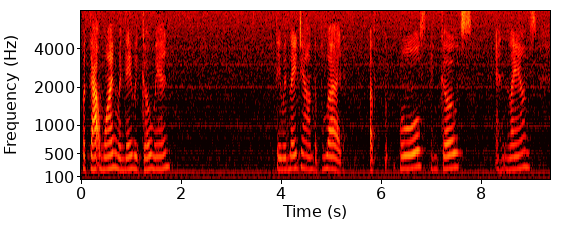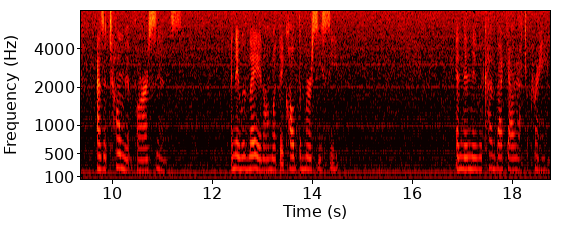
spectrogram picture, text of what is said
But that one, when they would go in, they would lay down the blood of bulls and goats And then they would come back out after praying.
